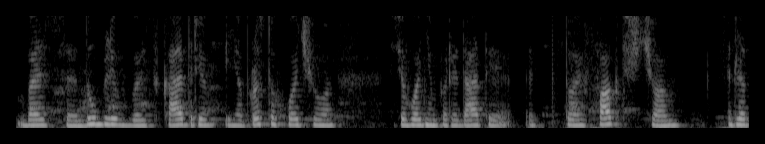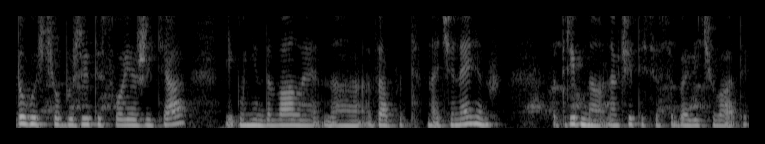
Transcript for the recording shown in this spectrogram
без дублів, без кадрів. Я просто хочу сьогодні передати той факт, що для того, щоб жити своє життя, як мені давали на запит на ченелінг, потрібно навчитися себе відчувати.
